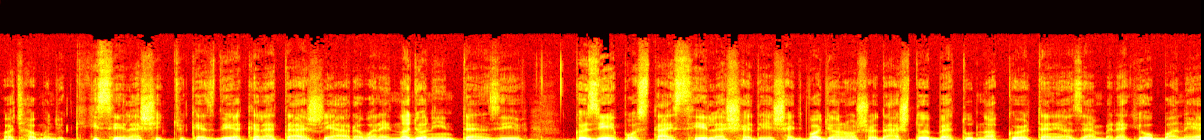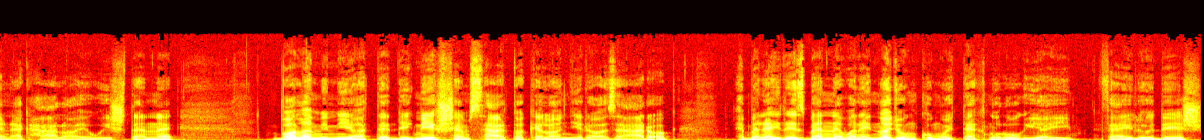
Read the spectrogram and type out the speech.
vagy ha mondjuk kiszélesítjük ezt dél-kelet-ázsiára, van egy nagyon intenzív középosztály szélesedés, egy vagyonosodás, többet tudnak költeni az emberek, jobban élnek, hála a jó Istennek. Valami miatt eddig mégsem szálltak el annyira az árak, ebben egyrészt benne van egy nagyon komoly technológiai fejlődés,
